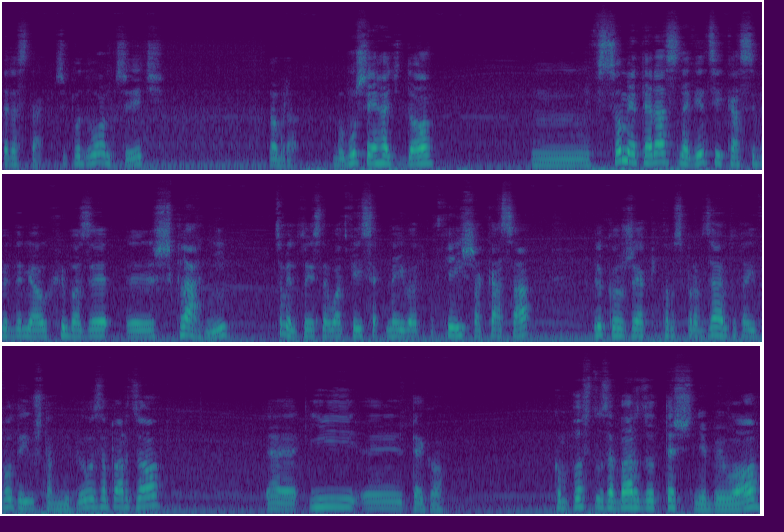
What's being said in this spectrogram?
Teraz tak, czy podłączyć... Dobra, bo muszę jechać do... Mm, w sumie teraz najwięcej kasy będę miał chyba ze y, szklarni. W sumie to jest najłatwiejsza, najłatwiejsza kasa. Tylko, że jak tam sprawdzałem, tutaj wody już tam nie było za bardzo. E, I y, tego. Kompostu za bardzo też nie było.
